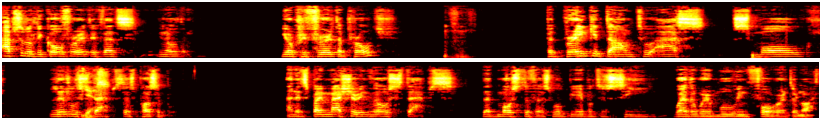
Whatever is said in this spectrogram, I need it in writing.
absolutely go for it if that's you know the, your preferred approach. But break it down to as small little Yes. steps as possible. And it's by measuring those steps that most of us will be able to see whether we're moving forward or not.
